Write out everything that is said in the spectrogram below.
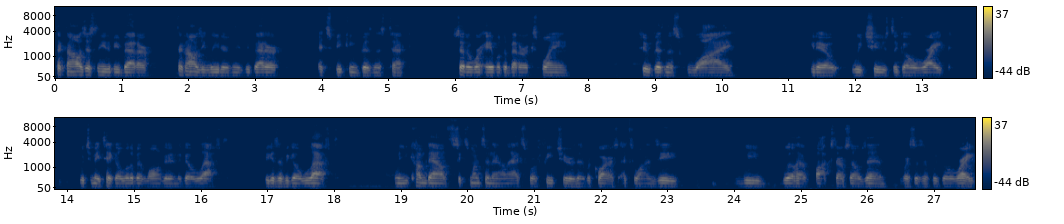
Technologists need to be better. Technology leaders need to be better at speaking business tech, so that we're able to better explain to business why, you know, we choose to go right, which may take a little bit longer than to go left, because if we go left, when you come down six months from now and ask for a feature that requires X, Y, and Z, we will have boxed ourselves in versus if we go right,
